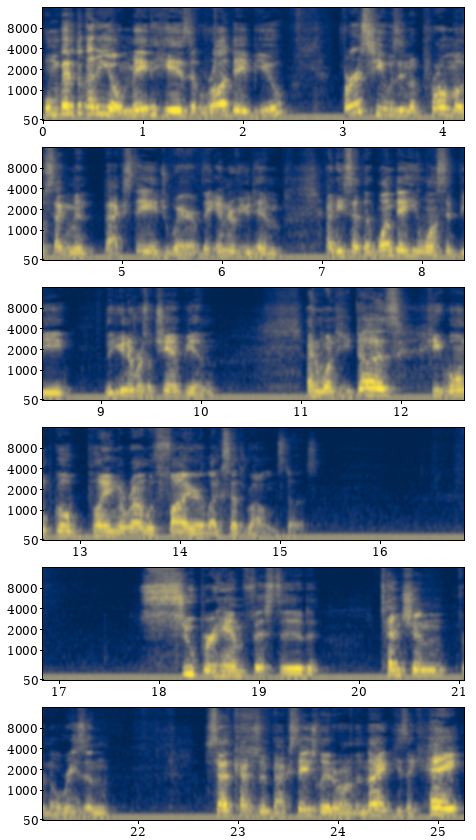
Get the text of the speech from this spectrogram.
Humberto Carrillo made his Raw debut. First, he was in a promo segment backstage where they interviewed him, and he said that one day he wants to be the Universal Champion, and when he does, he won't go playing around with fire like Seth Rollins does. Super ham fisted, tension for no reason. Seth catches him backstage later on in the night. He's like, hey,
